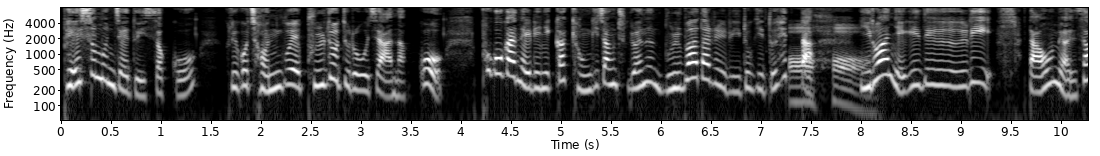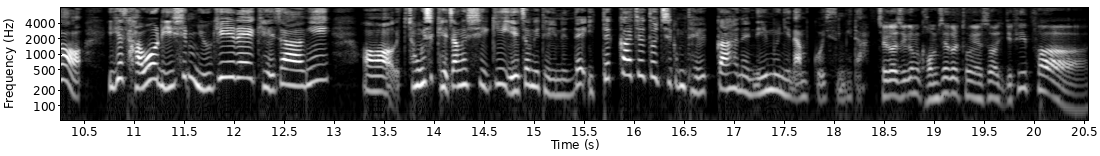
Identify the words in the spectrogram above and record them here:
배수 문제도 있었고 그리고 전구에 불도 들어오지 않았고 폭우가 내리니까 경기장 주변은 물바다를 이루기도 했다. 어허. 이러한 얘기들이 나오면서 이게 4월 26일에 개장이 어 정식 개장식이 예정이 돼 있는데 이때까지도 지금 될까 하는 의문이 남고 있습니다. 제가 지금 검색을 통해서 이게 피파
